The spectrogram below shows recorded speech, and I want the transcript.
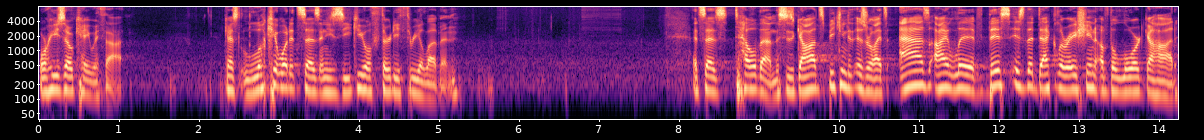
or He's okay with that. Guys, look at what it says in Ezekiel 33 11. It says, Tell them, this is God speaking to the Israelites, as I live, this is the declaration of the Lord God.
